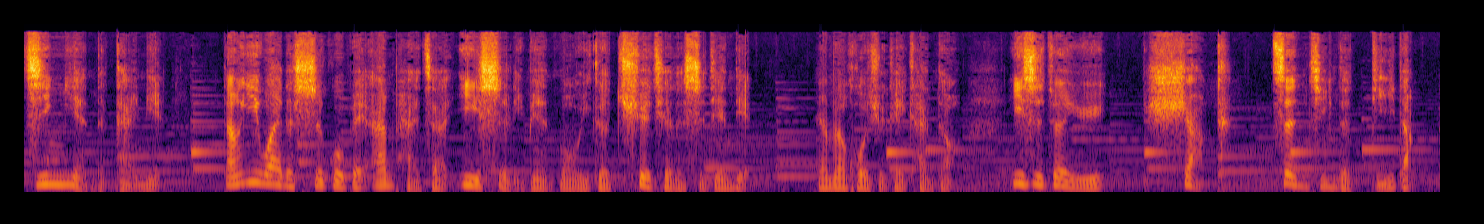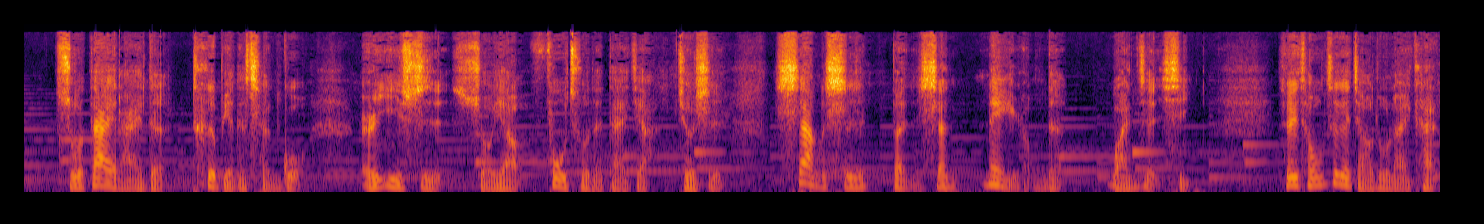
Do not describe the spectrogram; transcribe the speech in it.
经验的概念。当意外的事故被安排在意识里面某一个确切的时间点，人们或许可以看到，意识对于 shock 震惊的抵挡。所带来的特别的成果，而意识所要付出的代价，就是丧失本身内容的完整性。所以从这个角度来看，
